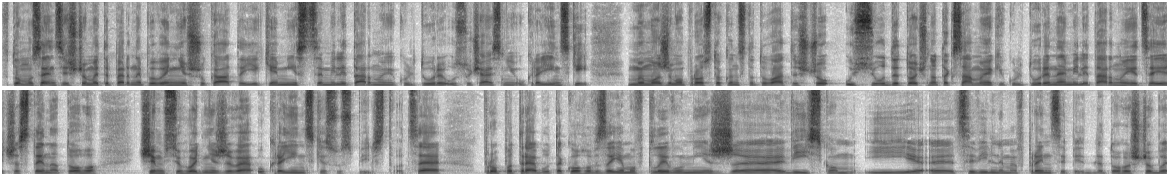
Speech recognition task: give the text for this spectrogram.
в тому сенсі, що ми тепер не повинні шукати, яке місце мілітарної культури у сучасній українській. Ми можемо просто констатувати, що усюди, точно так само, як і культури немілітарної, це є частина того, чим сьогодні живе українське суспільство. Це про потребу такого взаємовпливу між е, військом і е, цивільними, в принципі, для того, щоб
